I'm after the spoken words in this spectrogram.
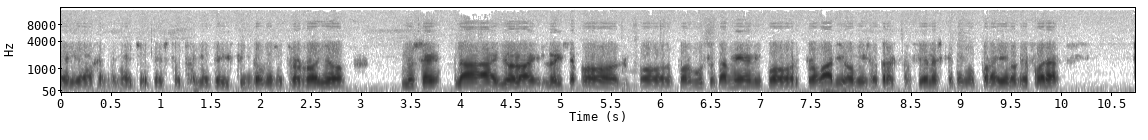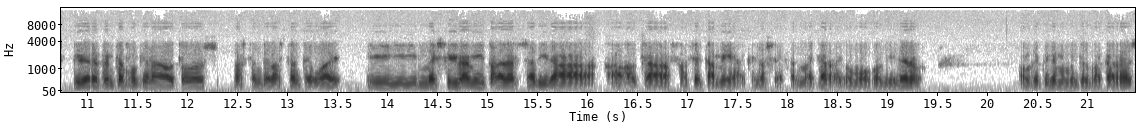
venido la gente me ha dicho que es totalmente distinto, que es otro rollo. No sé, la, yo lo, lo hice por, por, por gusto también y por probar yo mis otras canciones que tengo por ahí o lo que fuera. Y de repente han funcionado todos bastante, bastante guay. Y me sirve a mí para dar salida a otra faceta mía, que no sé, tan macarra como con dinero aunque tiene momentos macarras.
